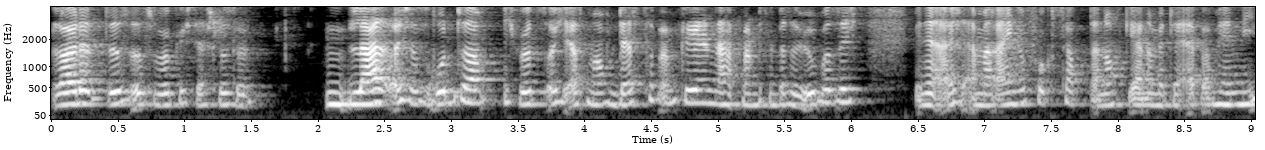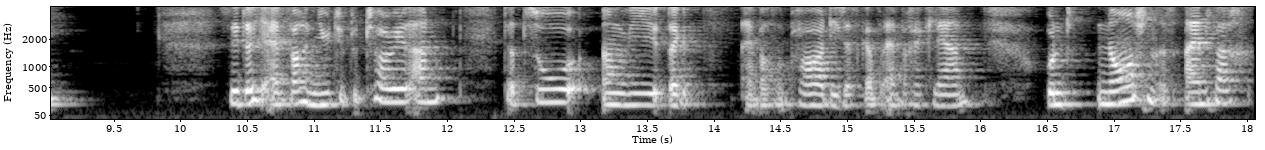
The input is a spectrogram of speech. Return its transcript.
Leute, das ist wirklich der Schlüssel. Ladet euch das runter. Ich würde es euch erstmal auf dem Desktop empfehlen, da hat man ein bisschen bessere Übersicht. Wenn ihr euch einmal reingefuchst habt, dann auch gerne mit der App am Handy. Seht euch einfach ein YouTube-Tutorial an. Dazu irgendwie, da gibt es einfach so ein paar, die das ganz einfach erklären. Und Notion ist einfach,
